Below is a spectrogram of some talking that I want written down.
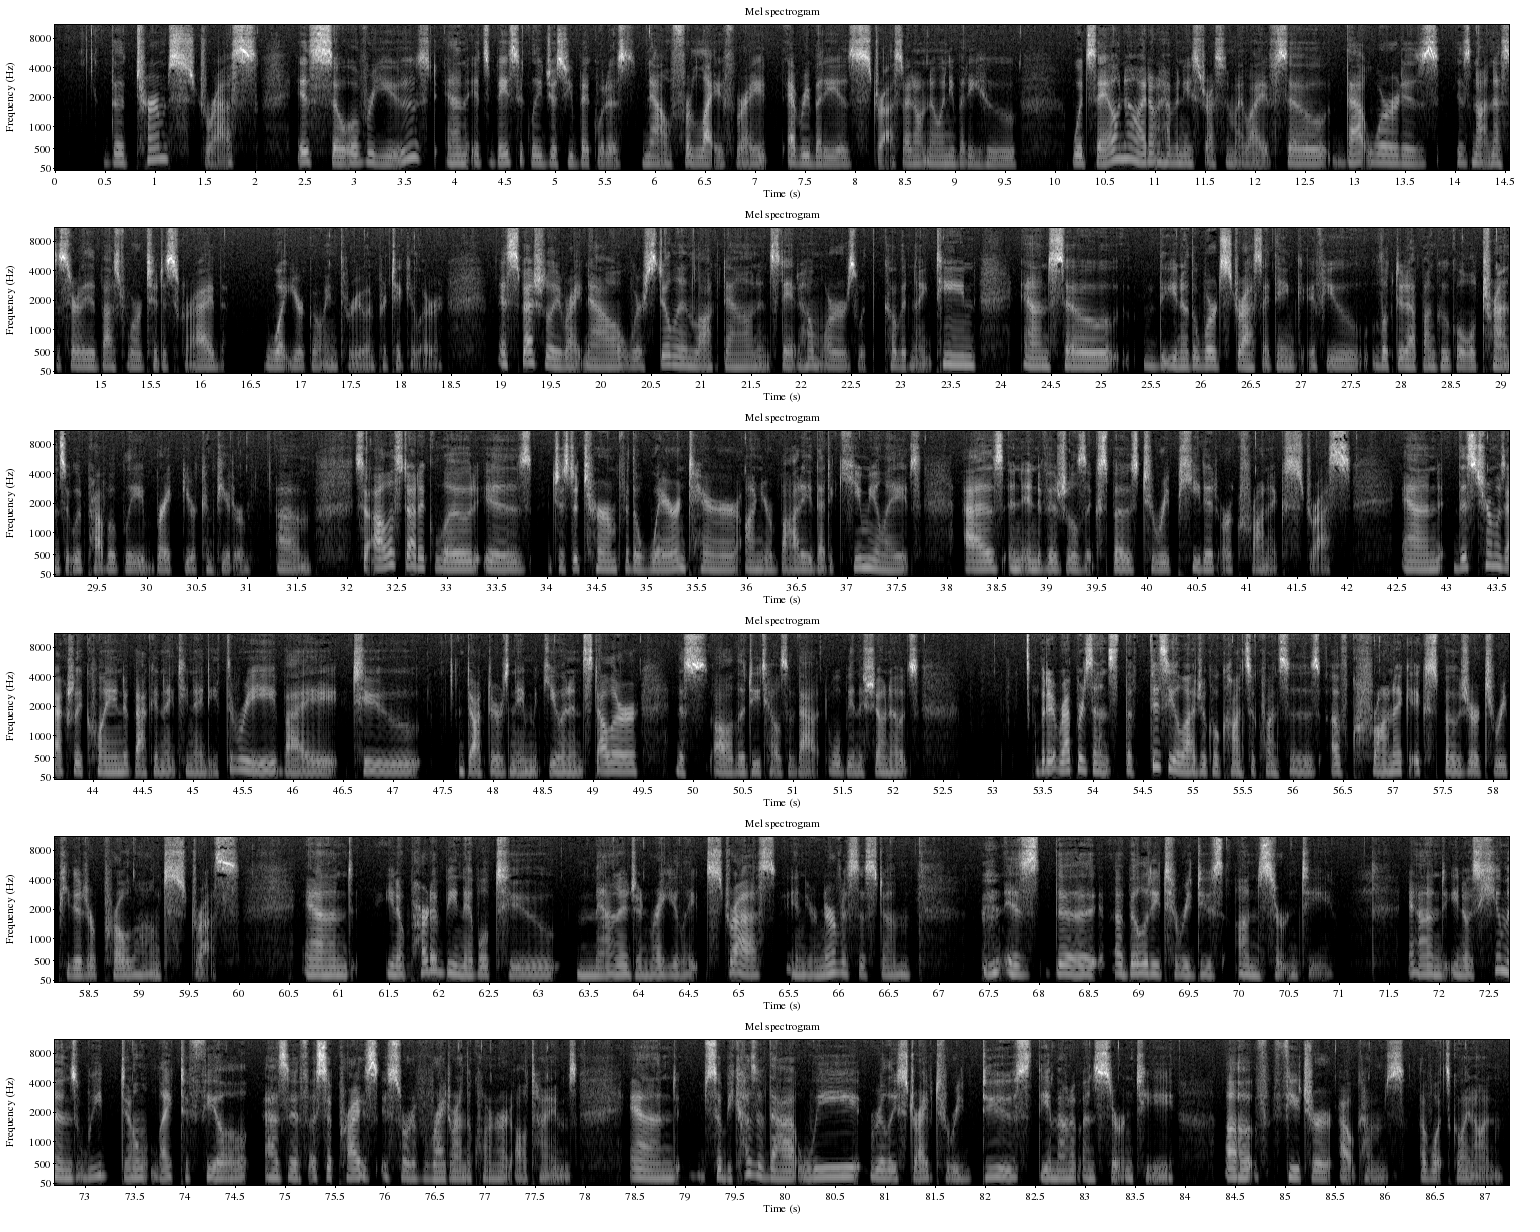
the term stress is so overused and it's basically just ubiquitous now for life, right? Everybody is stressed. I don't know anybody who would say, "Oh no, I don't have any stress in my life." So that word is is not necessarily the best word to describe what you're going through in particular. Especially right now, we're still in lockdown and stay-at-home orders with COVID-19, and so, you know, the word stress, I think, if you looked it up on Google Trends, it would probably break your computer. Um, so, allostatic load is just a term for the wear and tear on your body that accumulates as an individual is exposed to repeated or chronic stress. And this term was actually coined back in 1993 by two doctors named McEwen and Stellar. This all the details of that will be in the show notes but it represents the physiological consequences of chronic exposure to repeated or prolonged stress. And, you know, part of being able to manage and regulate stress in your nervous system is the ability to reduce uncertainty. And, you know, as humans, we don't like to feel as if a surprise is sort of right around the corner at all times. And so, because of that, we really strive to reduce the amount of uncertainty of future outcomes of what's going on.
